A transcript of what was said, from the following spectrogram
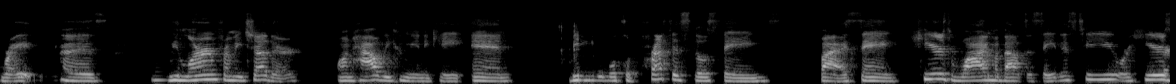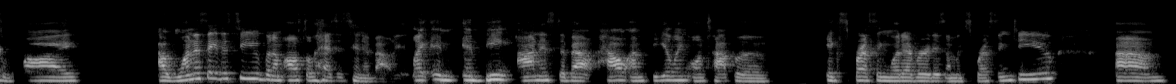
right? Because we learn from each other on how we communicate and being able to preface those things by saying, here's why I'm about to say this to you, or here's why I want to say this to you, but I'm also hesitant about it. Like, and, and being honest about how I'm feeling on top of expressing whatever it is I'm expressing to you. Um,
